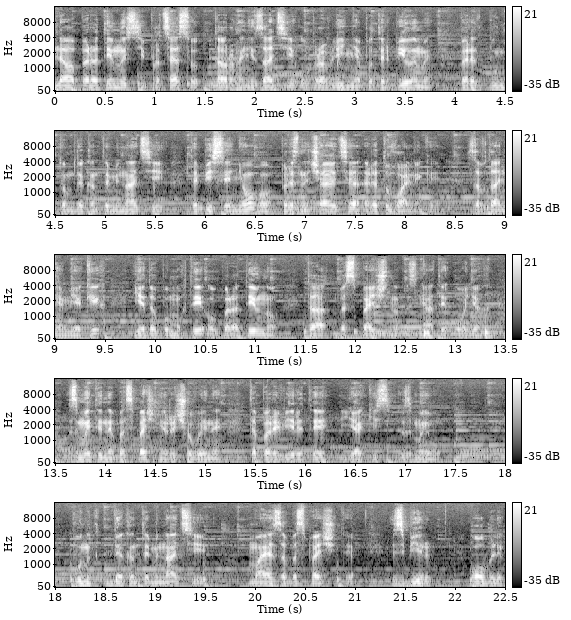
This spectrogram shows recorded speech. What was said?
Для оперативності процесу та організації управління потерпілими перед пунктом деконтамінації та після нього призначаються рятувальники, завданням яких є допомогти оперативно та безпечно зняти одяг, змити небезпечні речовини та перевірити якість змиву. Пункт деконтамінації має забезпечити збір, облік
